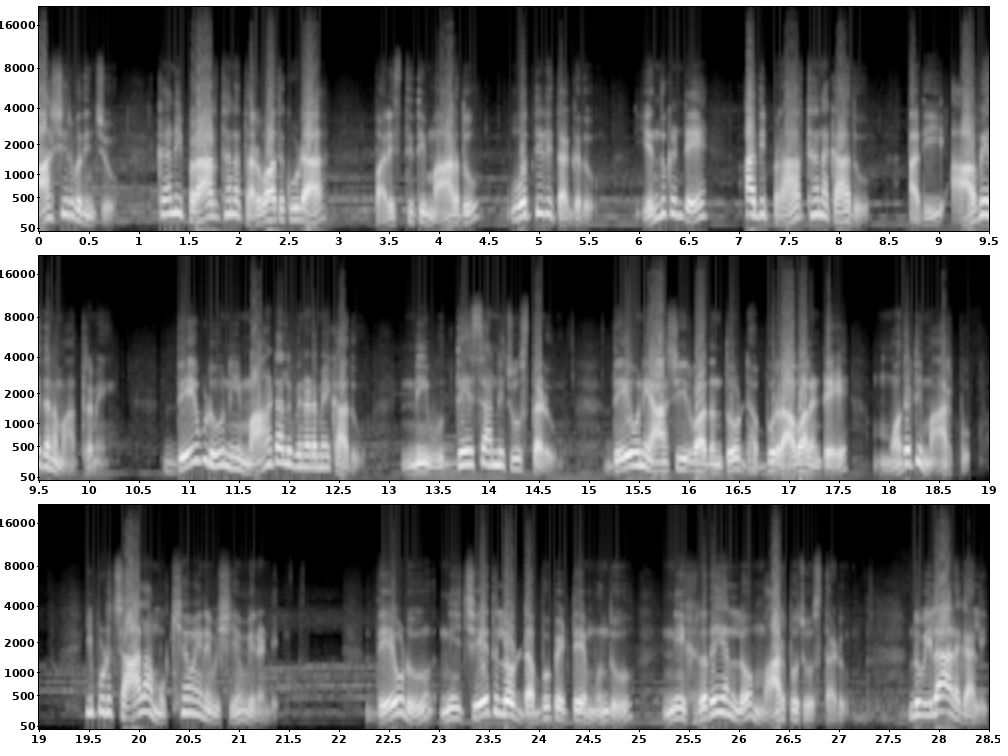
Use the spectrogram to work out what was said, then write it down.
ఆశీర్వదించు. కానీ ప్రార్థన తరువాత కూడా పరిస్థితి మారదు ఒత్తిడి తగ్గదు. ఎందుకంటే అది ప్రార్థన కాదు అది ఆవేదన మాత్రమే. దేవుడు నీ మాటలు వినడమే కాదు నీ ఉద్దేశాన్ని చూస్తాడు. దేవుని ఆశీర్వాదంతో డబ్బు రావాలంటే మొదటి మార్పు. ఇప్పుడు చాలా ముఖ్యమైన విషయం వినండి. దేవుడు నీ చేతిలో డబ్బు పెట్టే ముందు నీ హృదయంలో మార్పు చూస్తాడు. నువ్వు ఇలా అడగాలి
